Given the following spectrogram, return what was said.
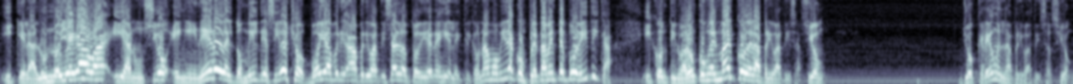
y que la luz no llegaba, y anunció en enero del 2018, voy a, a privatizar la Autoridad de Energía Eléctrica. Una movida completamente política. Y continuaron con el marco de la privatización. Yo creo en la privatización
